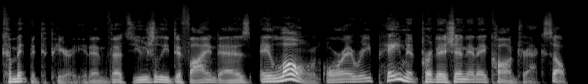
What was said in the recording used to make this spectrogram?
commitment period. And that's usually defined as a loan or a repayment provision in a contract. So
